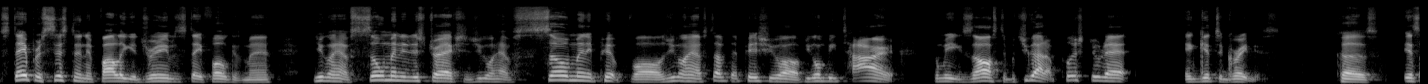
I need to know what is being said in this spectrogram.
Stay persistent and follow your dreams and stay focused, man. You're gonna have so many distractions. You're gonna have so many pitfalls. You're gonna have stuff that piss you off. You're gonna be tired. You're gonna be exhausted, but you gotta push through that and get to greatness. Cause it's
